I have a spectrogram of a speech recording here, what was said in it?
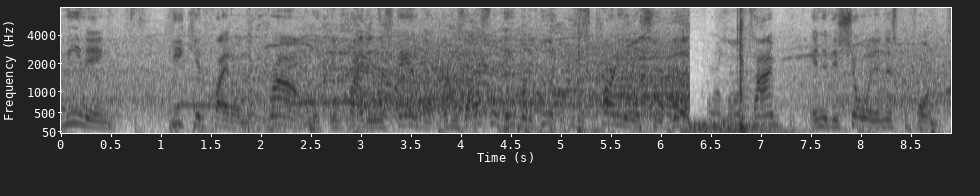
meaning he can fight on the ground, he can fight in the stand-up, but he's also able to do it because his cardio is so good for a long time, and it is showing in this performance.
